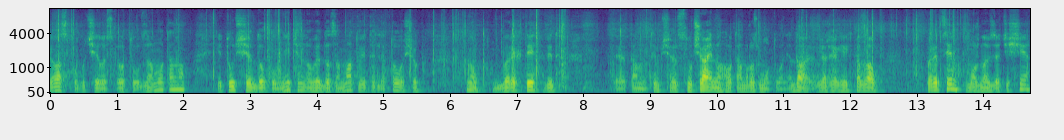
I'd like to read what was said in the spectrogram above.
І у вас вийшло отут замотано. І тут ще доповнительно ви дозаматуєте для того, щоб ну, берегти від е, там, тим, случайного там, розмотування. Да, я ж як я казав, перед цим можна взяти ще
